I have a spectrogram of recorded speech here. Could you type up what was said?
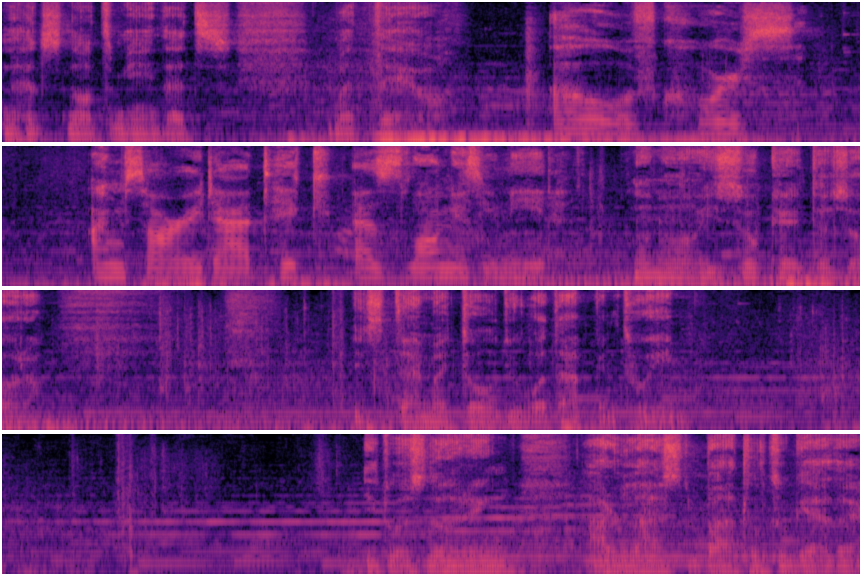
That's not me, that's Matteo. Oh, of course. I'm sorry, Dad. Take as long as you need. No, no, it's okay, Tesoro. It's time I told you what happened to him. It was during our last battle together,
